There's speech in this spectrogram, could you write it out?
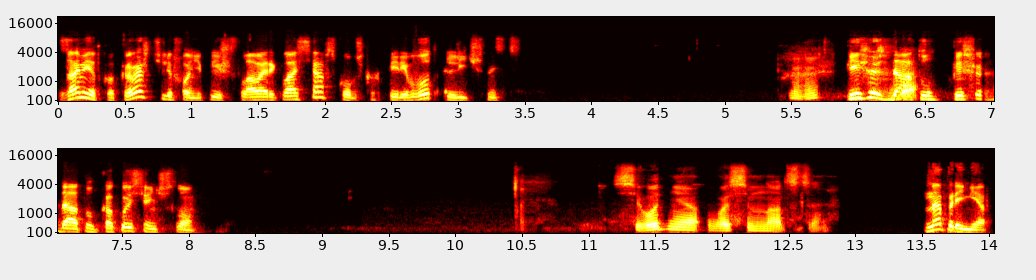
Заметку открываешь в телефоне, пишешь словарик лося в скобочках перевод личность. Мгм. Пишешь Да. дату, пишешь дату. Какое сегодня число? Сегодня 18 Например,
